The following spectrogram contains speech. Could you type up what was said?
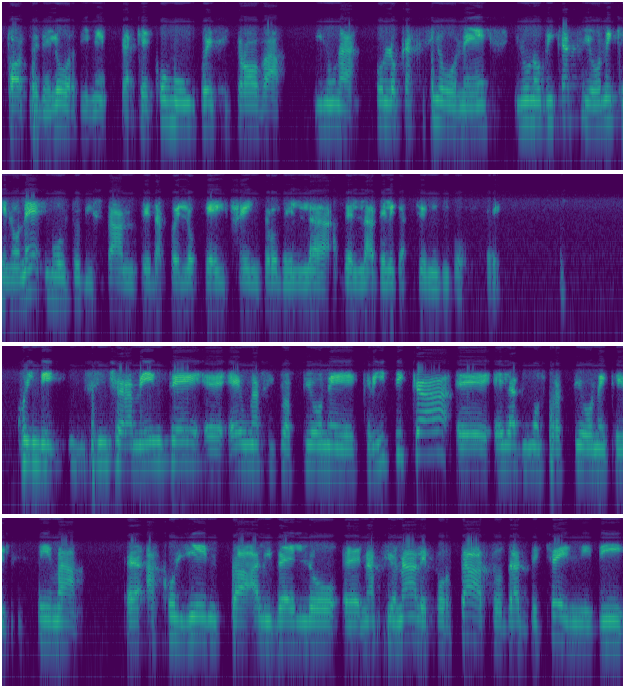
forze dell'ordine, perché comunque si trova in una collocazione, in un'ubicazione che non è molto distante da quello che è il centro del, della delegazione di Vostri. Quindi sinceramente eh, è una situazione critica, eh, è la dimostrazione che il sistema eh, accoglienza a livello eh, nazionale portato da decenni di,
